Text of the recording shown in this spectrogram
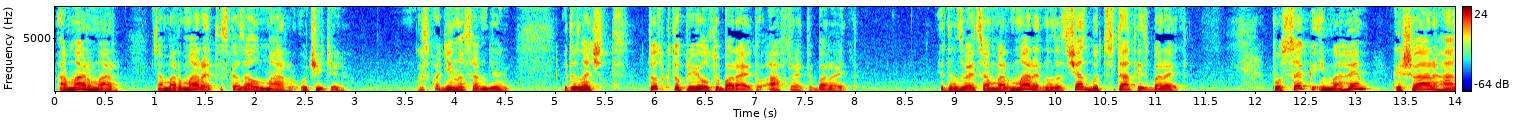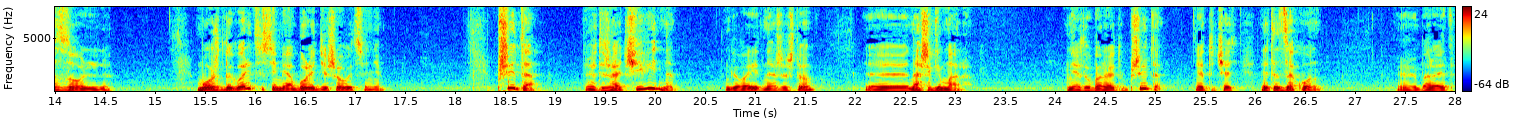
Амар Мар. Амар Мар – это сказал Мар, учитель. Господин, на самом деле. Это значит, тот, кто привел эту барайту, автор этой барайты. Это называется Амар Мар, это называется, сейчас будет цитата из барайта. Посек и магем кешар газоль. Может договориться с ними о более дешевой цене. Пшита. Ну, это же очевидно, говорит наша что? Э, наша Гемара. На эту барайту пшита, эту часть, этот закон э, барайта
